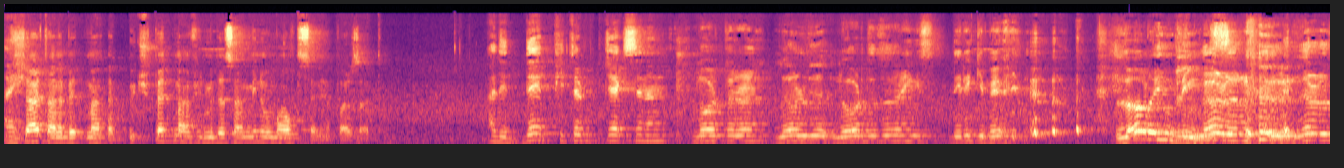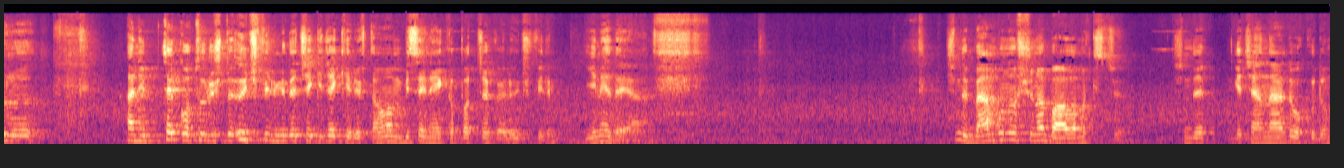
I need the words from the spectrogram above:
Aynen. ikişer tane Batman, 3 Batman filmi desen minimum 6 sene yapar zaten. Hadi de Peter Jackson'ın Lord of the, Lord, Lord of the Rings'leri gibi Laura Inglings. hani tek oturuşta 3 filmi de çekecek herif tamam mı? Bir seneyi kapatacak öyle 3 film. Yine de ya. Şimdi ben bunu şuna bağlamak istiyorum. Şimdi geçenlerde okudum.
